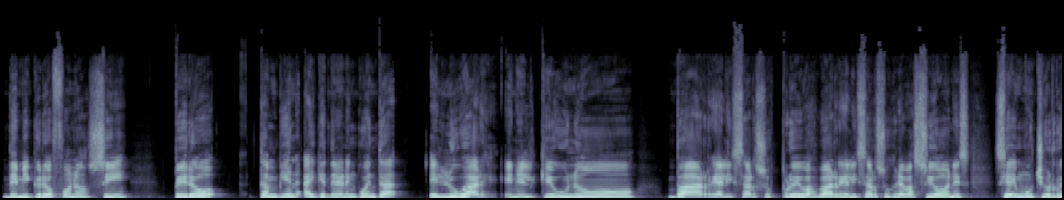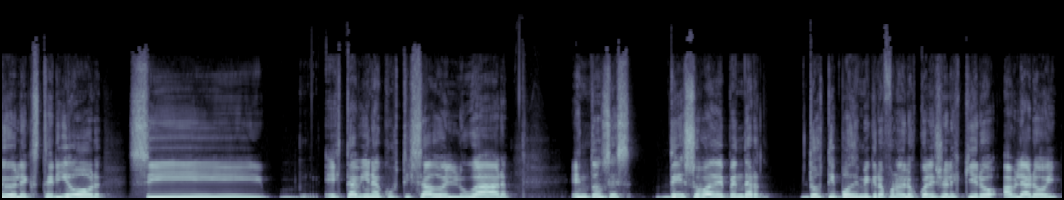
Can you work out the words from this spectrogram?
de micrófonos, ¿sí? Pero también hay que tener en cuenta el lugar en el que uno va a realizar sus pruebas, va a realizar sus grabaciones, si hay mucho ruido del exterior, si está bien acustizado el lugar. Entonces, de eso va a depender dos tipos de micrófonos de los cuales yo les quiero hablar hoy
